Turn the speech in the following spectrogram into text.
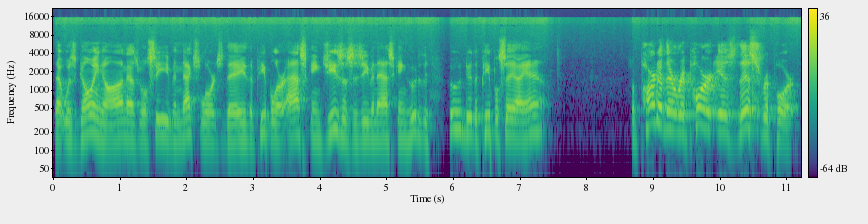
that was going on, as we'll see even next Lord's Day. The people are asking, Jesus is even asking, Who do the, who do the people say I am? So part of their report is this report.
